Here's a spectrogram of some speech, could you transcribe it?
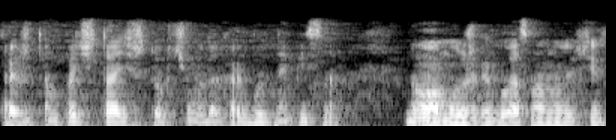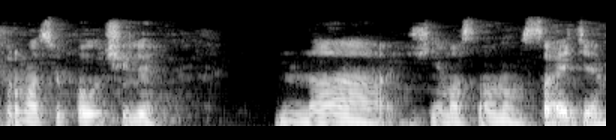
Также там почитать, что к чему да как будет написано. Ну, а мы уже как бы основную всю информацию получили на их основном сайте.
